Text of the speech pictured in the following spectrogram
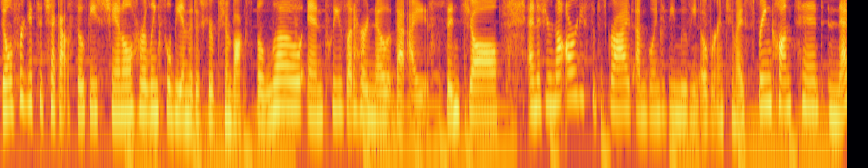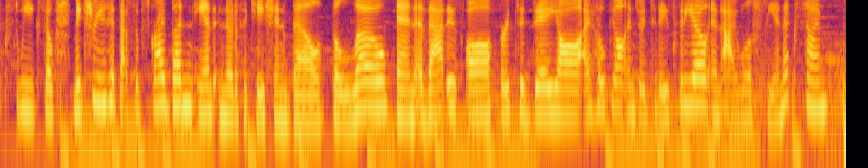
don't forget to check out Sophie's channel. Her links will be in the description box below. And please let her know that I sent y'all. And if you're not already subscribed, I'm going to be moving over into my spring content next week. So make sure you hit that subscribe button and notification bell below. And that is all for today, y'all. I hope y'all enjoyed today's video and I will see you next time.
